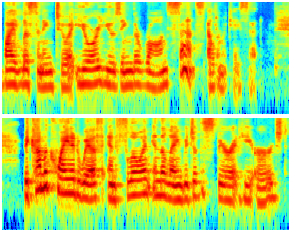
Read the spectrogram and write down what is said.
by listening to it. You're using the wrong sense," Elder McKay said. Become acquainted with and fluent in the language of the Spirit, he urged.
